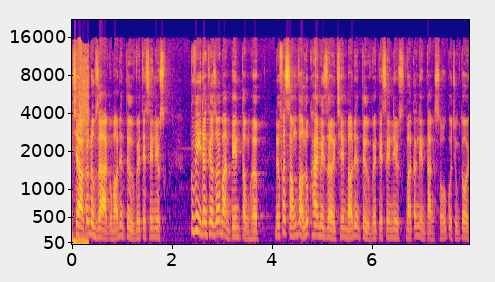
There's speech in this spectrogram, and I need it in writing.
Xin chào các độc giả của báo điện tử VTC News. Quý vị đang theo dõi bản tin tổng hợp được phát sóng vào lúc 20 giờ trên báo điện tử VTC News và các nền tảng số của chúng tôi.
